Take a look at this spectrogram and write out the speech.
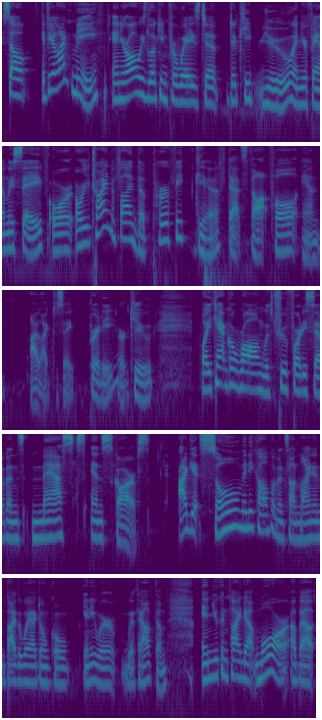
So, if you're like me and you're always looking for ways to, to keep you and your family safe, or, or you're trying to find the perfect gift that's thoughtful and I like to say pretty or cute, well, you can't go wrong with True 47's masks and scarves. I get so many compliments on mine. And by the way, I don't go anywhere without them. And you can find out more about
